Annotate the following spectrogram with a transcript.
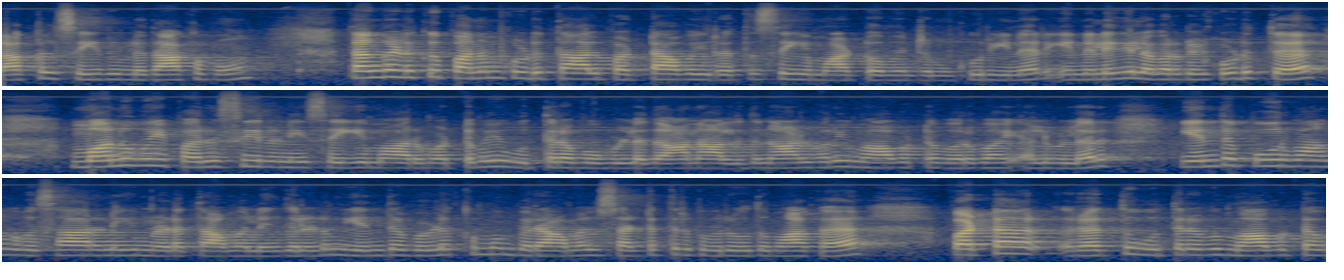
தாக்கல் செய்துள்ளதாகவும் தங்களுக்கு பணம் கொடுத்தால் பட்டாவை ரத்து செய்ய மாட்டோம் என்றும் கூறினர். இந்நிலையில் அவர்கள் கொடுத்த மனுவை பரிசீலனை செய்யுமாறு மட்டுமே உத்தரவு உள்ளது. ஆனால் இது நாள் வரை மாவட்ட வருவாய் அலுவலர் எந்த பூர்வாங்க விசாரணையும் நடத்தாமல் எங்களிடம் எந்த விளக்கமும் பெறாமல் சட்டத்திற்கு விரோதமாக பட்டா ரத்து உத்தரவு மாவட்ட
